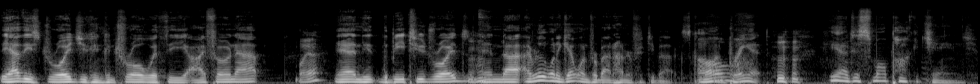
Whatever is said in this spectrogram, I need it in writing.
They have these droids you can control with the iPhone app. Oh yeah. And the, the B2 droids, and uh, I really want to get one for about 150 bucks. Come Oh. on, bring it. yeah, just small pocket change.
